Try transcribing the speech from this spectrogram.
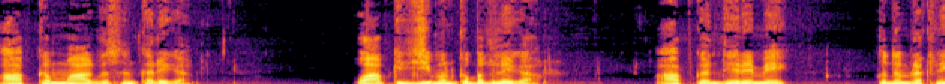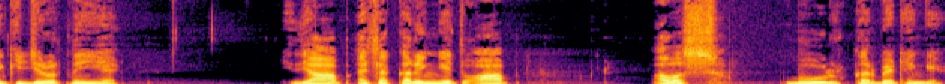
आपका मार्गदर्शन करेगा। वो आपके जीवन को बदलेगा। आपको अंधेरे में कदम रखने की ज़रूरत नहीं है। यदि आप ऐसा करेंगे तो आप अवश्य भूल कर बैठेंगे।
